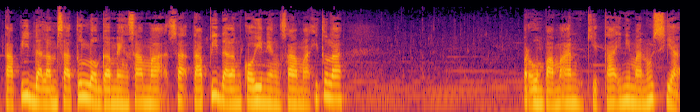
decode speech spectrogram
Tapi dalam satu logam yang sama tapi dalam koin yang sama itulah perumpamaan kita ini manusia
